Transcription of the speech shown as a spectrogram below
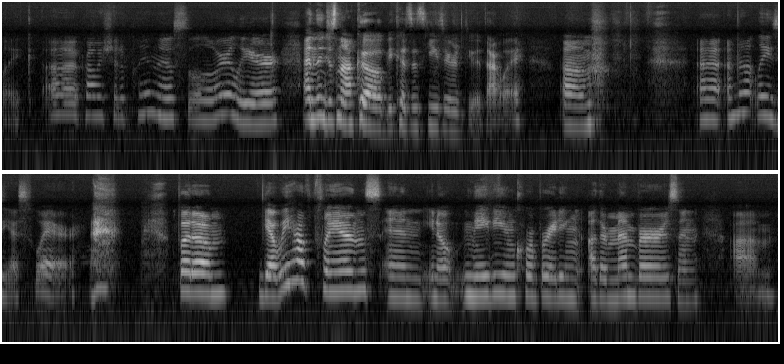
Like, uh, I probably should have planned this a little earlier, and then just not go because it's easier to do it that way. Um, uh, I'm not lazy, I swear. but um, yeah, we have plans, and you know, maybe incorporating other members and um,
